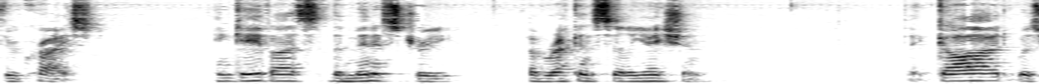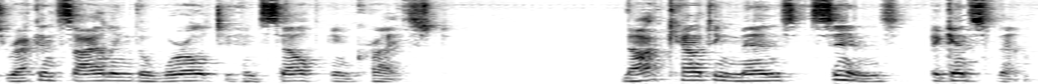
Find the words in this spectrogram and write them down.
through Christ, and gave us the ministry of reconciliation. That God was reconciling the world to himself in Christ, not counting men's sins against them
